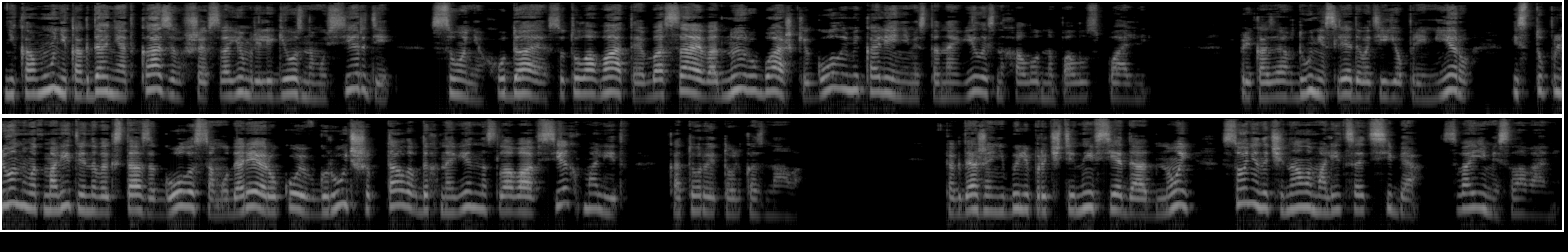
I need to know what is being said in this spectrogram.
Никому никогда не отказывавшая в своем религиозном усердии, Соня, худая, сутуловатая, босая, в одной рубашке, голыми коленями становилась на холодном полу спальни. Приказав Дуне следовать ее примеру, Иступленным от молитвенного экстаза голосом, ударяя рукой в грудь, шептала вдохновенно слова всех молитв, которые только знала. Когда же они были прочтены все до одной, Соня начинала молиться от себя, своими словами.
